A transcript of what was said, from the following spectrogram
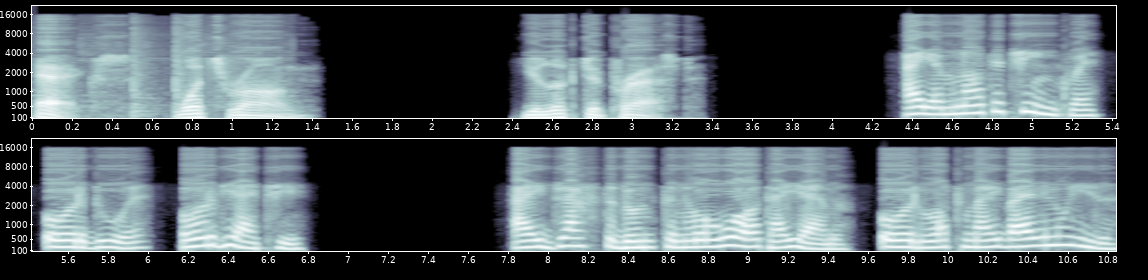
X. What's wrong? You look depressed. I am not 5, or 2, or 10. I just don't know what I am, or what my value is.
